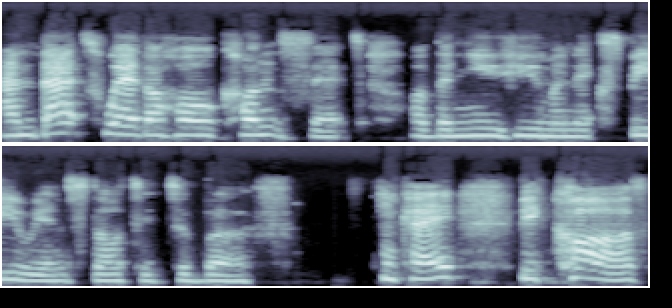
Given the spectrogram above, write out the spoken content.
And that's where the whole concept of the new human experience started to birth. Okay, because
